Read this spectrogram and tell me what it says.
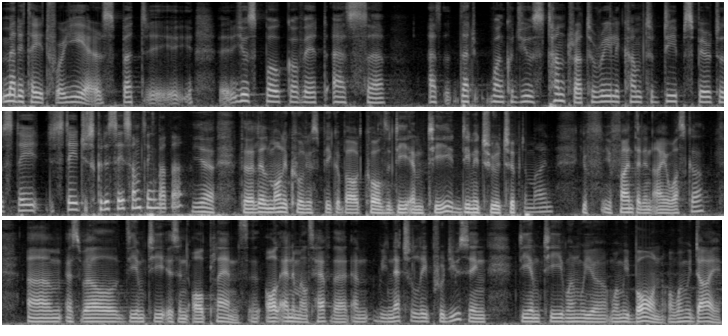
meditate for years. But uh, you spoke of it as, uh, as that one could use tantra to really come to deep spiritual sta stages. Could you say something about that? Yeah, the little molecule you speak about called the DMT, dimethyltryptamine. You you find that in ayahuasca um, as well, DMT is in all plants. Uh, all animals have that, and we naturally producing DMT when we are when we born or when we die,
